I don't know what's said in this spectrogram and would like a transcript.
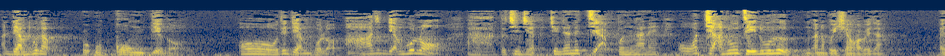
啊，两佛了。有有功德哦，哦，这念佛了。啊，这念佛咯。啊，都亲像就像那假崩啊呢，哦，假如这如何，安那不会消化为啥？哎，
